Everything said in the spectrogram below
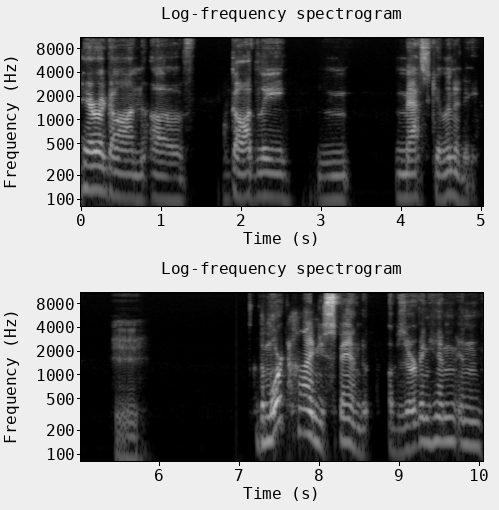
paragon of godly masculinity. Mm, the more time you spend observing him in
